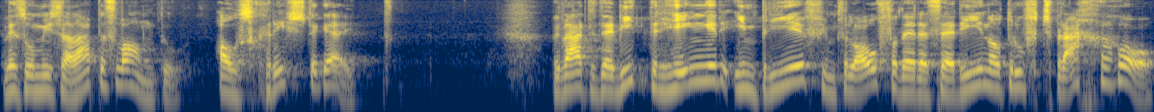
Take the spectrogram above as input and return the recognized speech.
wenn es um unseren Lebenswandel als Christen geht. Wir werden dann weiter hinger im Brief, im Verlauf dieser Serie noch darauf zu sprechen kommen.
